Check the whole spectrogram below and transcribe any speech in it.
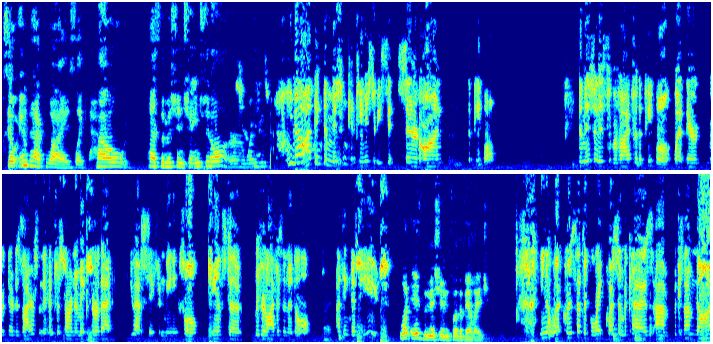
So impact wise, like how has the mission changed at all, or what do you think? You know, I think the mission continues to be centered on the people. The mission is to provide for the people what their what their desires and their interests are, and to make sure that you have a safe and meaningful chance to live your life as an adult. I think that's huge. What is the mission for the village? You know what, Chris? That's a great question because um, because I'm not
